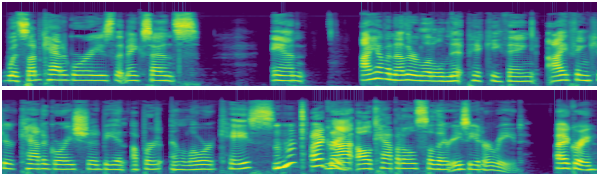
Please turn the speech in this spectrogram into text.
with subcategories that make sense. And I have another little nitpicky thing. I think your categories should be in upper and lower case, Mm-hmm. I agree. not all capitals, so they're easier to read. I agree.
